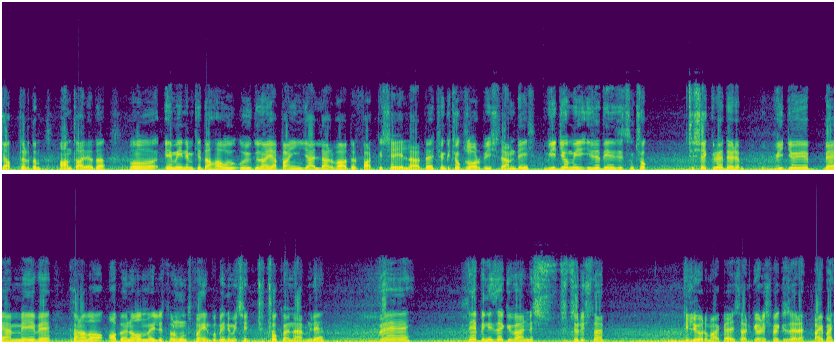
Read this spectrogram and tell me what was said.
yaptırdım Antalya'da. O eminim ki daha uyguna yapan yerler vardır farklı şehirlerde. Çünkü çok zor bir işlem değil. Videomu izlediğiniz için çok teşekkür ederim. Videoyu beğenmeyi ve kanala abone olmayı lütfen unutmayın. Bu benim için çok önemli. Ve hepinize güvenli sürüşler diliyorum arkadaşlar. Görüşmek üzere. Bay bay.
